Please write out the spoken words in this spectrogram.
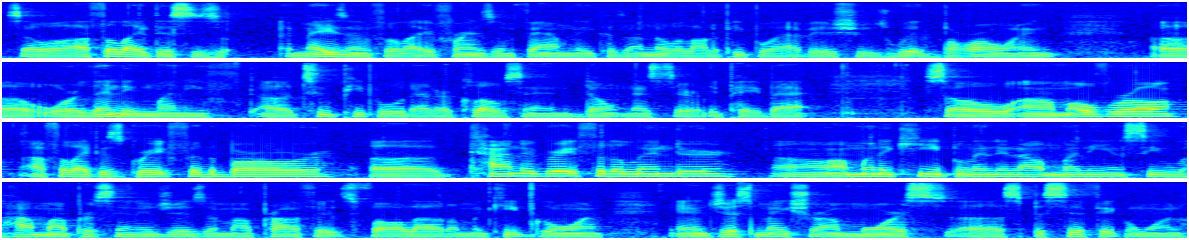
So uh, I feel like this is amazing for like friends and family because I know a lot of people have issues with borrowing uh, or lending money uh, to people that are close and don't necessarily pay back. So um, overall, I feel like it's great for the borrower, uh, kind of great for the lender. Uh, I'm gonna keep lending out money and see how my percentages and my profits fall out. I'm gonna keep going and just make sure I'm more uh, specific on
